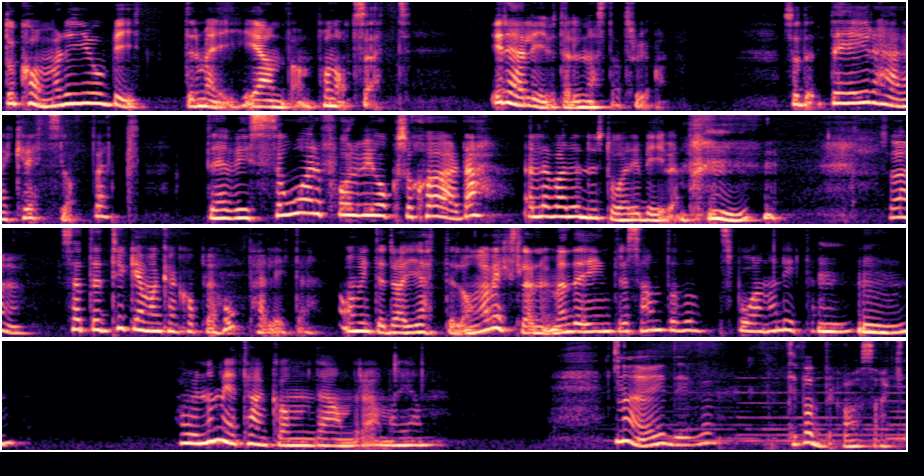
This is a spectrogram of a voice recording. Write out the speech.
då kommer det ju och biter mig i andan på något sätt. I det här livet eller nästa tror jag. Så det, det är ju det här kretsloppet. Det vi sår får vi också skörda. Eller vad det nu står i Bibeln. Mm. Så är det. Så att det tycker jag man kan koppla ihop här lite. Om vi inte drar jättelånga växlar nu men det är intressant att spåna lite. Mm. Mm. Har du någon mer tanke om det andra Marianne? Nej, det var, det var bra sagt.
